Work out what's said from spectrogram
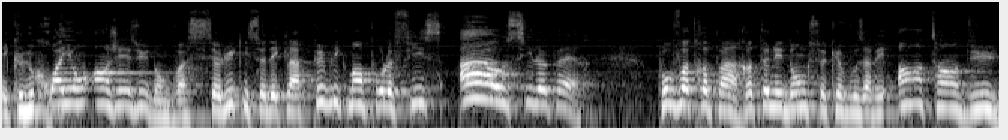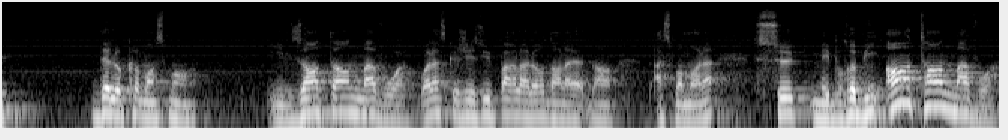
et que nous croyons en Jésus. Donc voici celui qui se déclare publiquement pour le Fils a aussi le Père. Pour votre part, retenez donc ce que vous avez entendu dès le commencement. Ils entendent ma voix. Voilà ce que Jésus parle alors à ce moment-là. mes brebis entendent ma voix.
